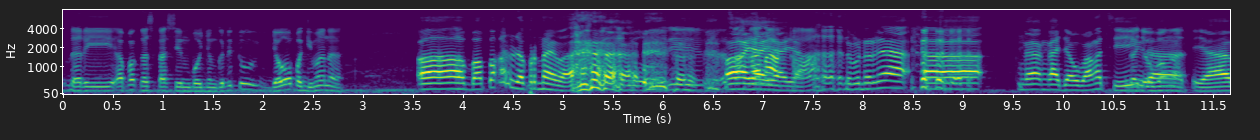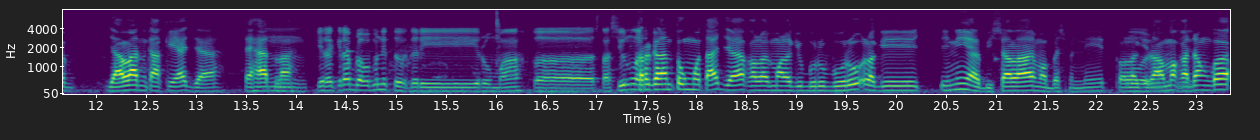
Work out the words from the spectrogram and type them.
dari apa ke stasiun Bojonggede tuh jauh apa gimana? Eh, Bapak kan udah pernah ya, Pak? Ini oh iya iya iya. seakan-akan. Sebenarnya eh, nggak nggak jauh banget sih. Nggak jauh udah- banget. Ya jalan kaki aja, sehat lah. Hmm, Kira-kira berapa menit tuh dari rumah ke stasiun lah? Tergantung mood aja. Kalau emang lagi buru-buru, lagi ini ya bisa lah 15 menit. Kalau Oh, lagi 15 lama menit. kadang gua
